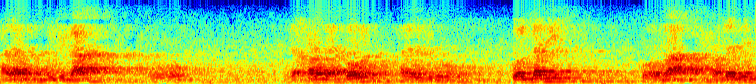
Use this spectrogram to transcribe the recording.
هذا من موجبات الوضوء. إذا خرج بول هذا يجب الوضوء والملي وهو مع الذي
